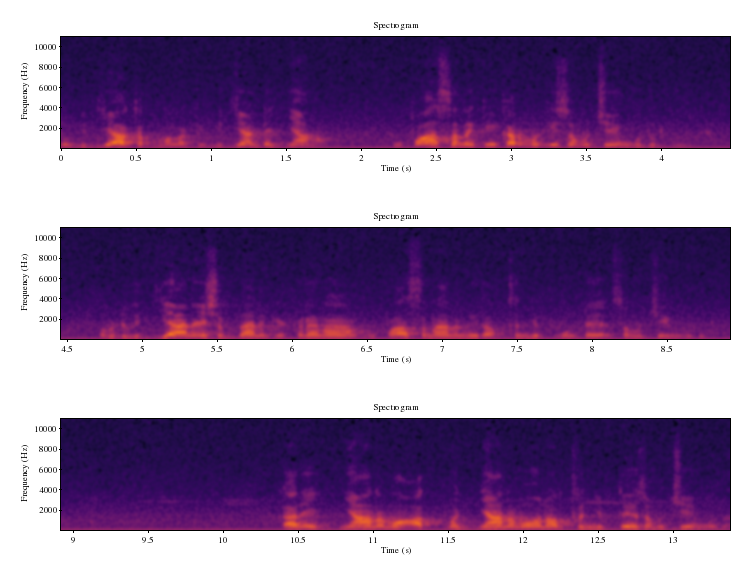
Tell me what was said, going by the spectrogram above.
సో విద్యాకర్మలకి విద్య అంటే జ్ఞానం. ఉపాసనకి కర్మకి సముచ్చయం కుదురుతుంది. కాబట్టి విద్య అనే శబ్దానికి ఎక్కడైనా ఉపాసన అని మీరు అర్థం చెప్పుకుంటే సముచ్చయం కుదురుతుంది. కానీ జ్ఞానము ఆత్మజ్ఞానము అని అర్థం చెప్తే సముచ్చయం కుదరదు.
